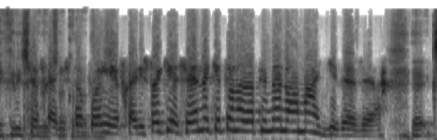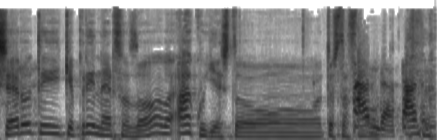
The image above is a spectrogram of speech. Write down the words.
και χρήσιμο Ευχαριστώ πολύ. Ευχαριστώ και εσένα και τον αγαπημένο Αμάγκη βέβαια. Ε, ξέρω ότι και πριν έρθω εδώ άκουγες το, το σταθμό. Πάντα, πάντα.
